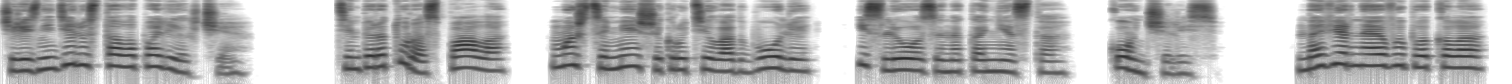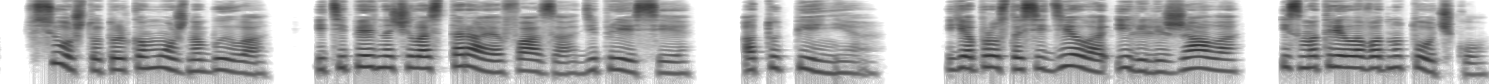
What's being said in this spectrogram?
Через неделю стало полегче. Температура спала, мышцы меньше крутила от боли, и слезы, наконец-то, кончились. Наверное, я выплакала все, что только можно было. И теперь началась вторая фаза депрессии, отупения. Я просто сидела или лежала и смотрела в одну точку.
